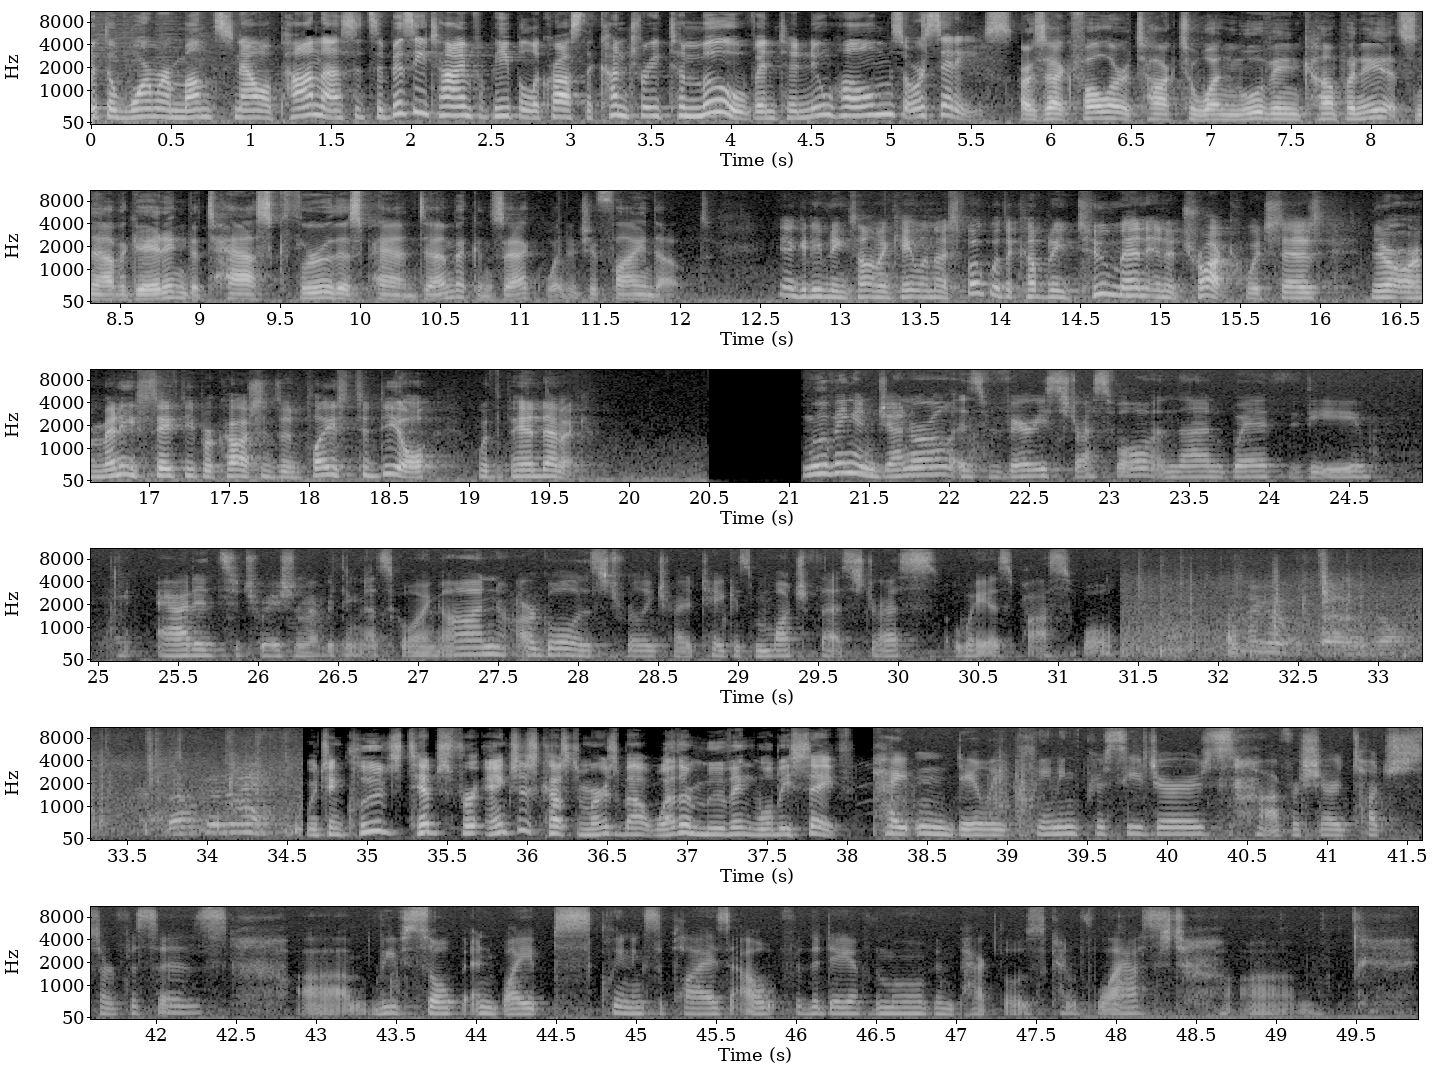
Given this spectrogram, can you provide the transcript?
With the warmer months now upon us, it's a busy time for people across the country to move into new homes or cities. Our Zach Fuller talked to one moving company that's navigating the task through this pandemic. And Zach, what did you find out? Yeah, good evening, Tom and Caitlin. I spoke with the company Two Men and a Truck, which says there are many safety precautions in place to deal with the pandemic. Moving in general is very stressful, and then with the added situation of everything that's going on, our goal is to really try to take as much of that stress away as possible. Which includes tips for anxious customers about whether moving will be safe. Heightened daily cleaning procedures uh, for shared touch surfaces. Um, leave soap and wipes, cleaning supplies out for the day of the move and pack those kind of last. Um,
